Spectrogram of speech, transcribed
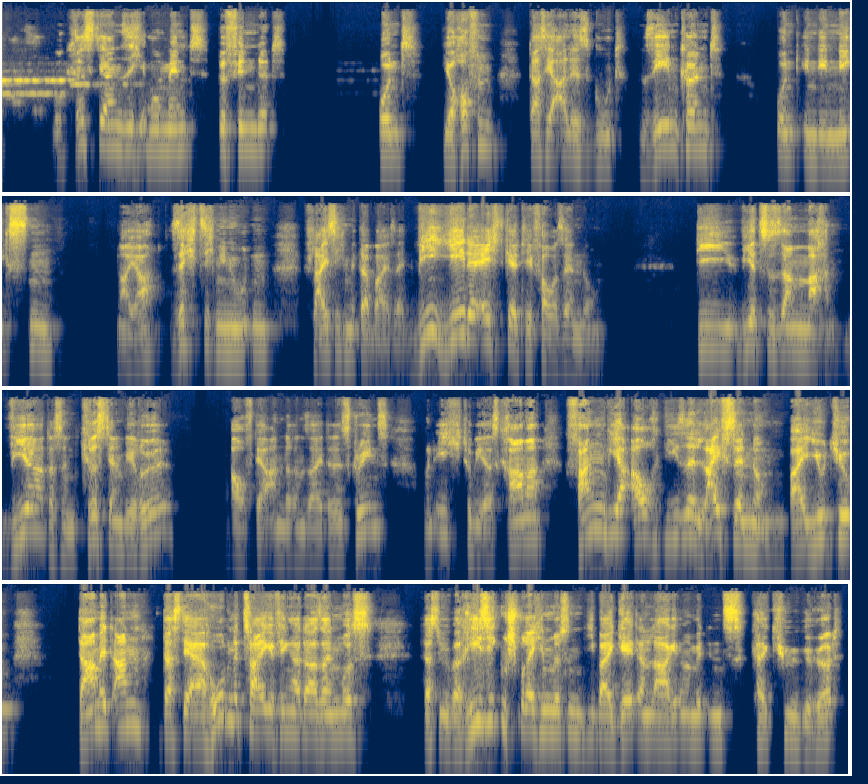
wo Christian sich im Moment befindet. Und wir hoffen, dass ihr alles gut sehen könnt und in den nächsten, naja, 60 Minuten fleißig mit dabei seid. Wie jede Echtgeld-TV-Sendung, die wir zusammen machen. Wir, das sind Christian Veröhl auf der anderen Seite des Screens und ich, Tobias Kramer, fangen wir auch diese Live-Sendung bei YouTube damit an, dass der erhobene Zeigefinger da sein muss, dass wir über Risiken sprechen müssen, die bei Geldanlage immer mit ins Kalkül gehört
